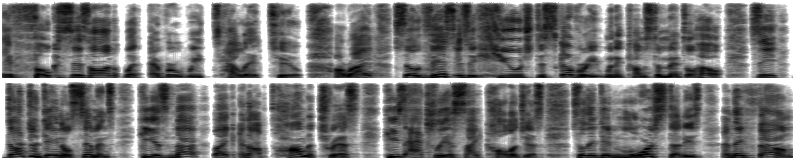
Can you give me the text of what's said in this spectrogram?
it focuses on whatever we tell it to, all right? So this is a huge discovery when it comes to mental health. See, Dr. Daniel Simons, he is not like an optometrist, he's actually a psychologist. So they did more studies and they found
